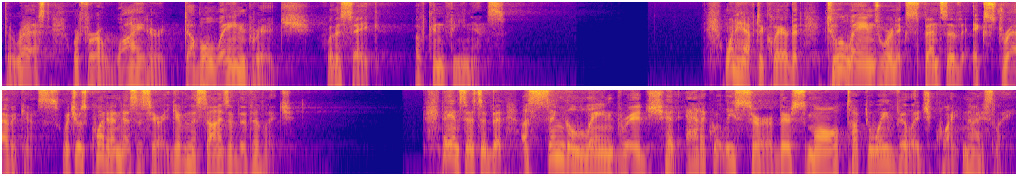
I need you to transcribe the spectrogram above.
The rest were for a wider double lane bridge for the sake of convenience. One half declared that two lanes were an expensive extravagance, which was quite unnecessary given the size of the village. They insisted that a single lane bridge had adequately served their small, tucked away village quite nicely.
